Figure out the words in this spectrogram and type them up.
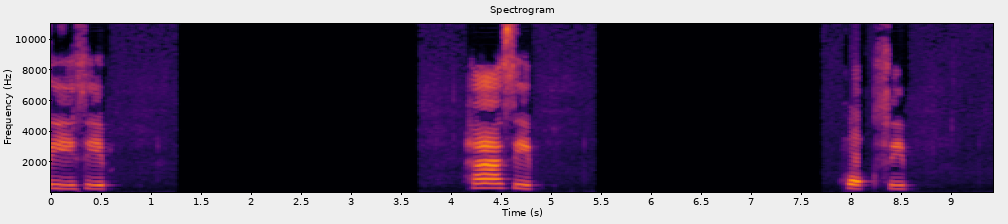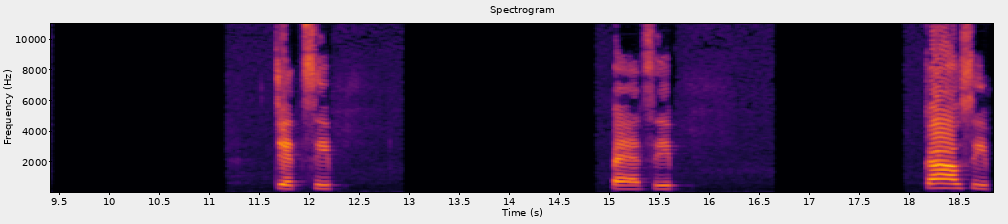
สี่สิบห้าสิบหกสิบ เจ็ดสิบแปดสิบเก้าสิบ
